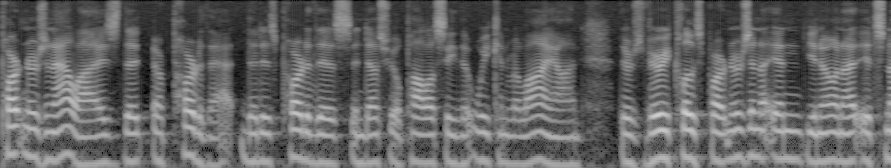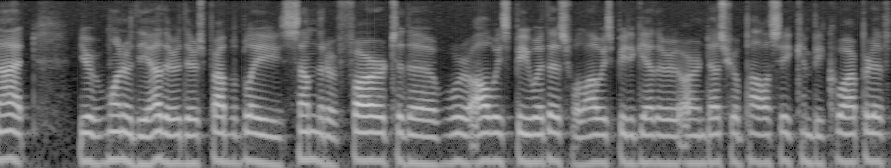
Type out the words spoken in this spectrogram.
partners and allies that are part of that, that is part of this industrial policy that we can rely on. There's very close partners, and, and you know, and I, it's not you're one or the other. There's probably some that are far to the will always be with us, we'll always be together. Our industrial policy can be cooperative.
